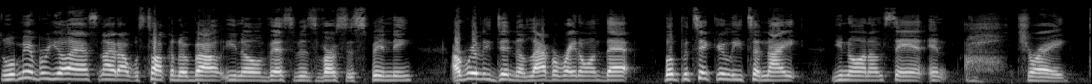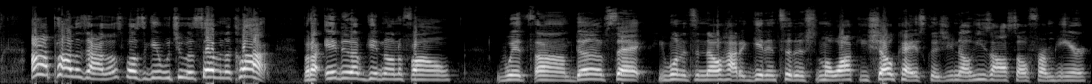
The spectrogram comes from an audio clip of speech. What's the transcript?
Remember last night I was talking about, you know, investments versus spending. I really didn't elaborate on that, but particularly tonight, you know what I'm saying? And oh, Trey, I apologize. I was supposed to get with you at seven o'clock, but I ended up getting on the phone with um, Dub Sack. He wanted to know how to get into the Milwaukee showcase because you know he's also from here,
